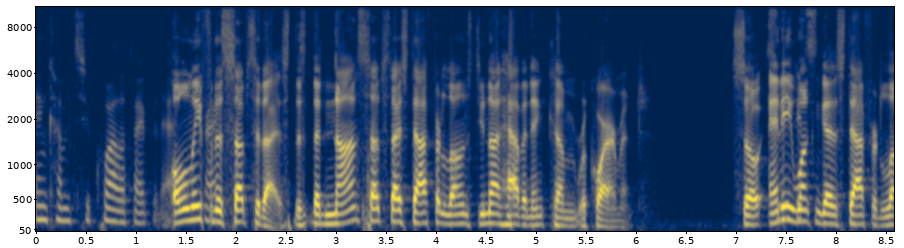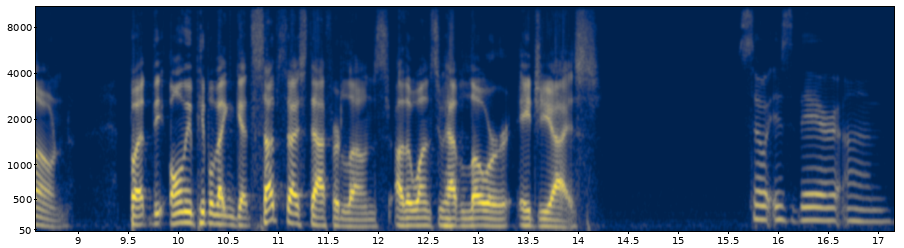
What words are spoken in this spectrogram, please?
income to qualify for that. Only correct? for the subsidized. The, the non-subsidized Stafford loans do not have an income requirement. So, so anyone can get a Stafford loan. But the only people that can get subsidized Stafford loans are the ones who have lower AGIs. So, is there um,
